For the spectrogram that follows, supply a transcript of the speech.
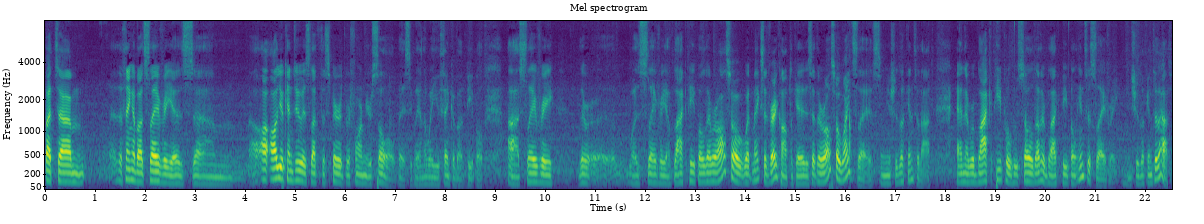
But um, the thing about slavery is. Um, all you can do is let the spirit reform your soul, basically, and the way you think about people. Uh, slavery, there uh, was slavery of black people. There were also, what makes it very complicated is that there were also white slaves, and you should look into that. And there were black people who sold other black people into slavery. You should look into that.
